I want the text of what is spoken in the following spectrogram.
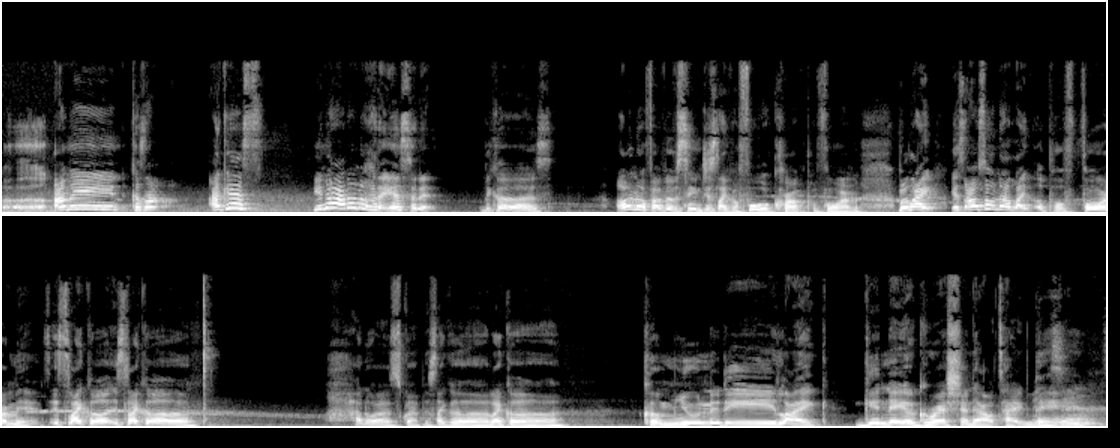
Uh, I mean, cause I, I guess, you know, I don't know how to answer that because I don't know if I've ever seen just like a full crump perform, but like it's also not like a performance. It's like a, it's like a, how do I describe? it? It's like a, like a community like getting their aggression out type Makes thing, sense.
